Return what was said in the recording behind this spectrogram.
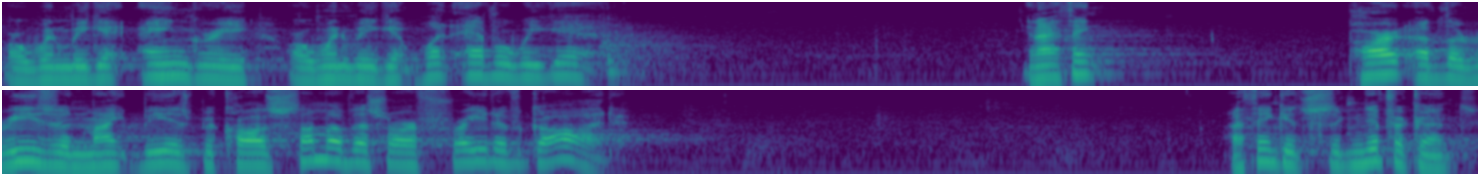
or when we get angry or when we get whatever we get. And I think part of the reason might be is because some of us are afraid of God. I think it's significant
